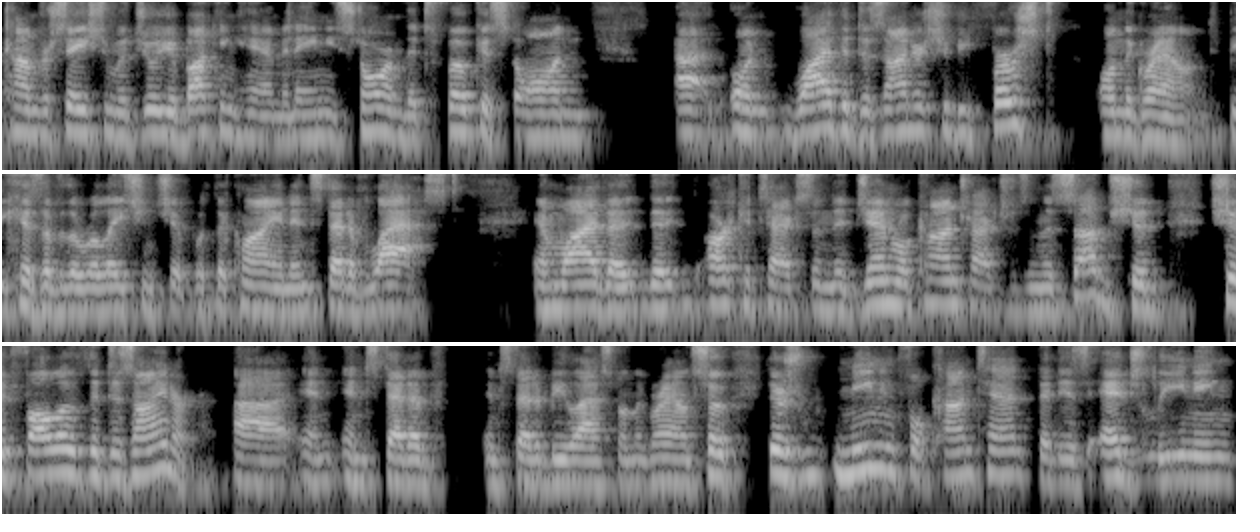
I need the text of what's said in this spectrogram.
conversation with Julia Buckingham and Amy Storm that's focused on on why the designer should be first on the ground because of the relationship with the client instead of last and why the, the architects and the general contractors and the subs should should follow the designer uh, in, instead of instead of be last on the ground. So there's meaningful content that is edge leaning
